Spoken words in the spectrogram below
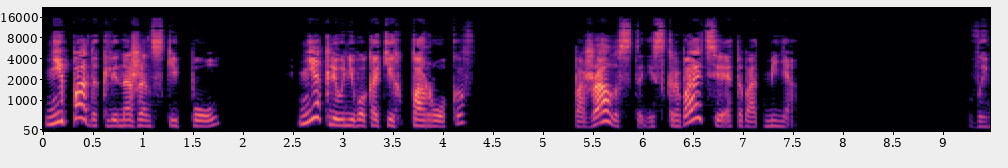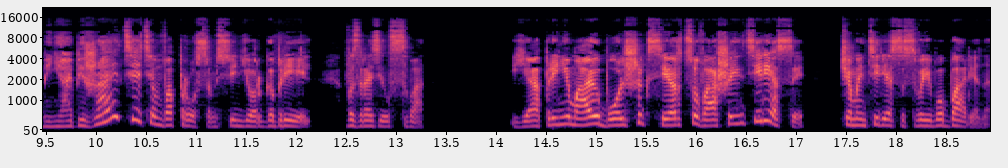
Не падок ли на женский пол? Нет ли у него каких пороков? Пожалуйста, не скрывайте этого от меня. — Вы меня обижаете этим вопросом, сеньор Габриэль, — возразил сват. — Я принимаю больше к сердцу ваши интересы, чем интересы своего барина.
